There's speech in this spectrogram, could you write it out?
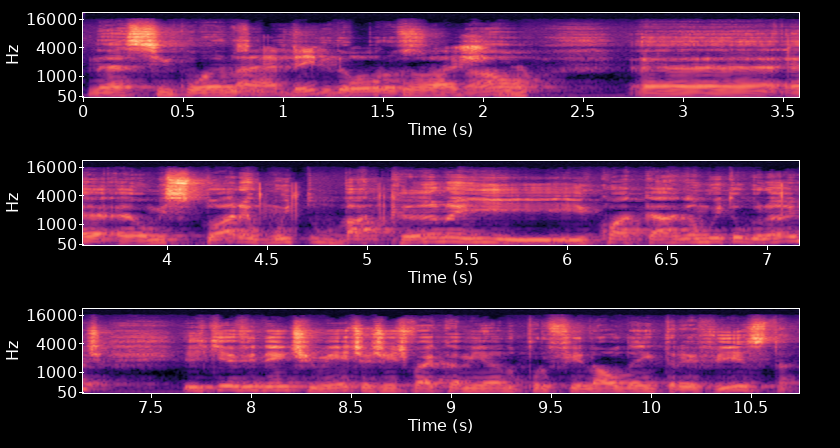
né, cinco anos ah, de é vida pouco, profissional. Acho, né? É, é, é, uma história muito bacana e, e, com a carga muito grande e que evidentemente a gente vai caminhando para o final da entrevista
